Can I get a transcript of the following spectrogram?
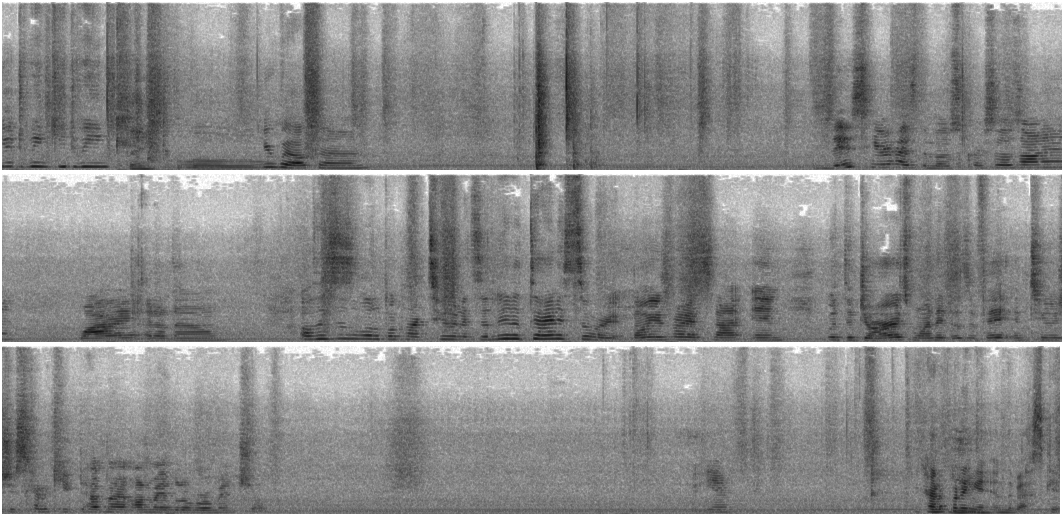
You Dwinky Dwink. Thank you. You're welcome. This here has the most crystals on it. Why? I don't know. Oh, this is a little bookmark too, and it's a little dinosaur. The only reason why it's not in with the jars, one, it doesn't fit, and two, it's just kind of cute to have my on my little romance shelf. But yeah. I'm kind of putting it in the basket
